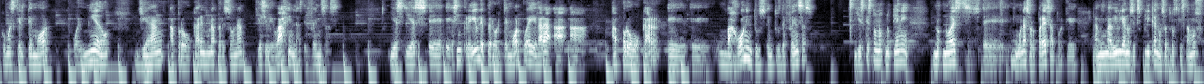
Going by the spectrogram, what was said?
cómo es que el temor o el miedo llegan a provocar en una persona que se le bajen las defensas. Y es, y es, eh, es increíble, pero el temor puede llegar a, provocar eh, un bajón en tus, en tus defensas. Y es que esto no, tiene, no, no es ninguna sorpresa, porque la misma Biblia nos explica nosotros que estamos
